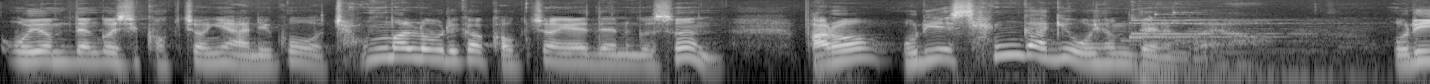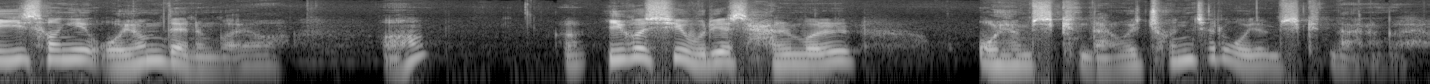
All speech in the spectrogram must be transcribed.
오염된 것이 걱정이 아니고 정말로 우리가 걱정해야 되는 것은 바로 우리의 생각이 오염되는 거예요. 우리 이성이 오염되는 거예요. 어? 어? 이것이 우리의 삶을 오염시킨다는 우리 존재를 오염시킨다는 거예요.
